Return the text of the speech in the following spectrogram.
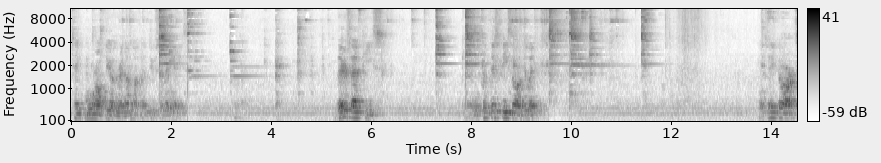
take more off the other end. I'm not going to do so many of these. There's that piece. Put this piece onto it. We'll take our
